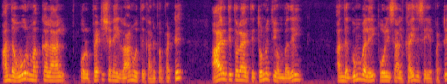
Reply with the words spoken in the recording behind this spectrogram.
அந்த ஊர் மக்களால் ஒரு பெட்டிஷனை இராணுவத்துக்கு அனுப்பப்பட்டு ஆயிரத்தி தொள்ளாயிரத்தி தொண்ணூற்றி ஒன்பதில் அந்த கும்பலை போலீஸால் கைது செய்யப்பட்டு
